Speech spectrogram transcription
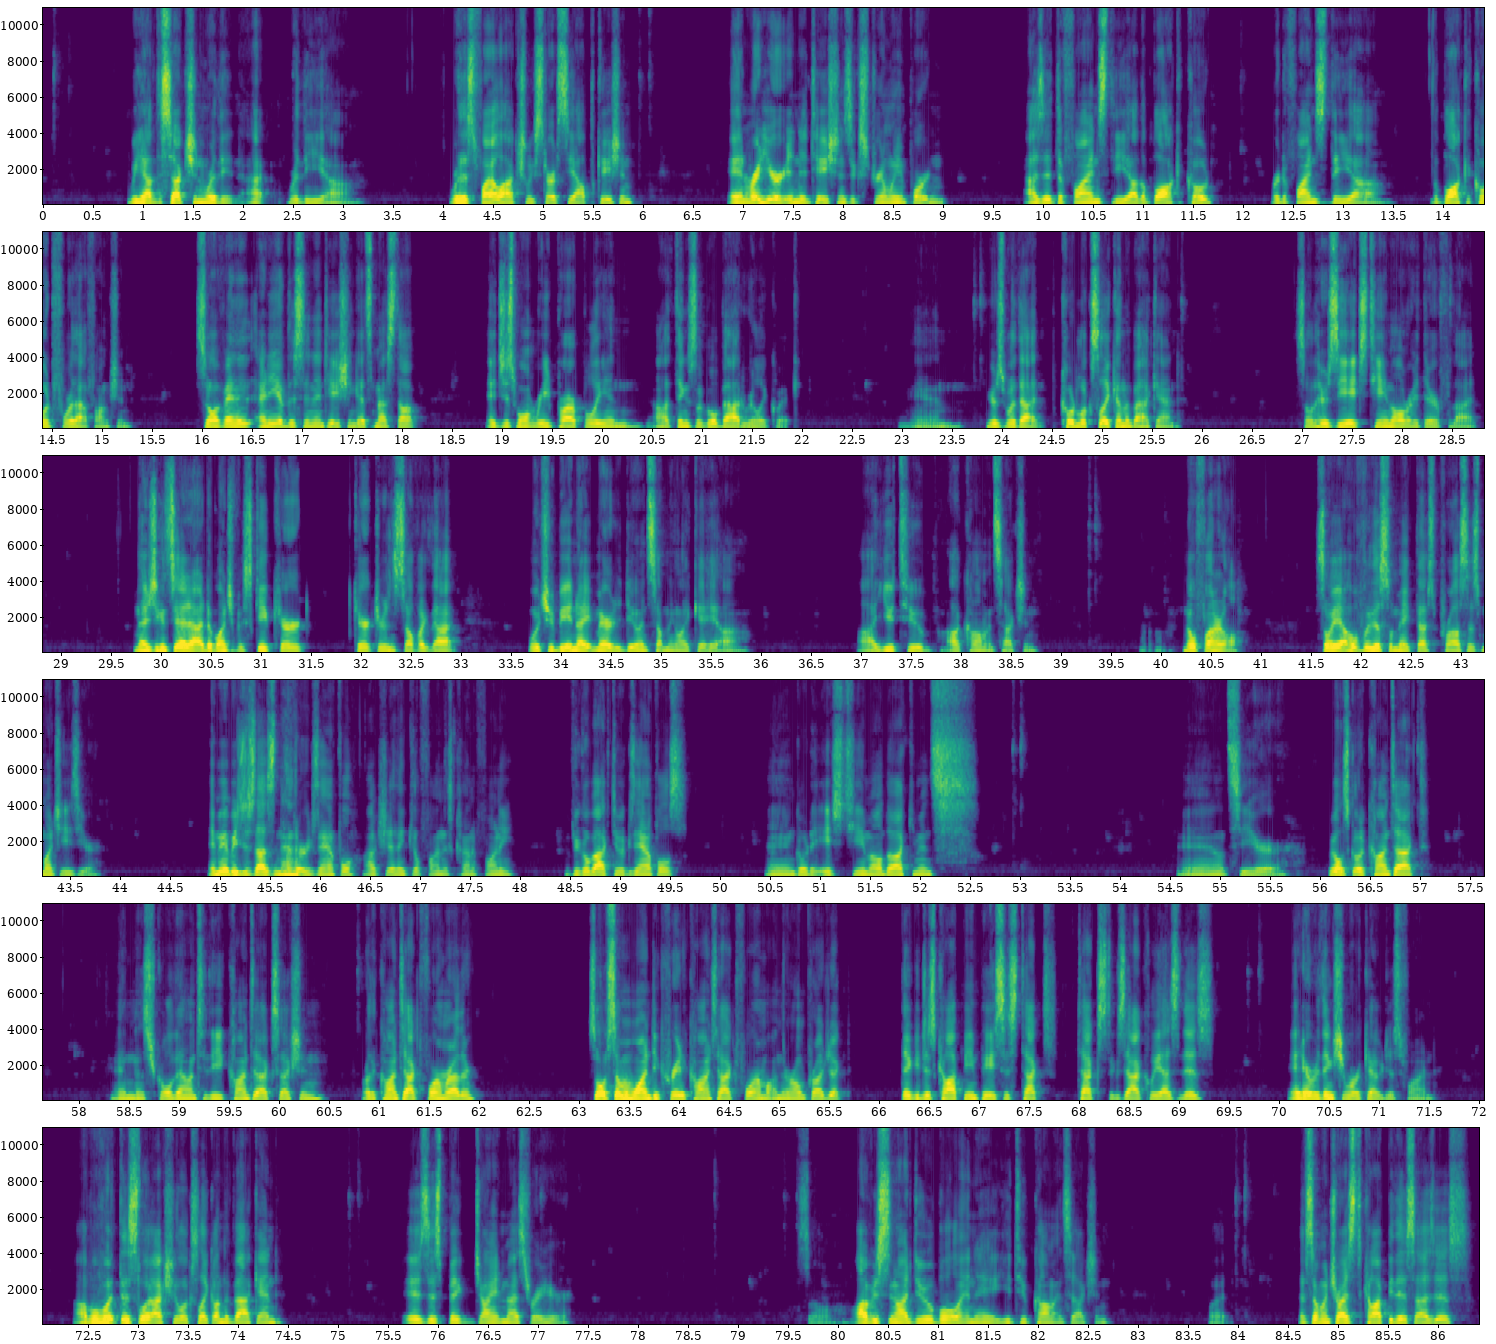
we have the section where the uh, where the uh, where this file actually starts the application. And right here, indentation is extremely important as it defines the uh, the block of code or defines the uh, the block of code for that function. So if any, any of this indentation gets messed up, it just won't read properly and uh, things will go bad really quick. And here's what that code looks like on the back end. So there's the HTML right there for that. And as you can see, I added a bunch of escape char- characters and stuff like that, which would be a nightmare to do in something like a, uh, a YouTube uh, comment section. No fun at all. So yeah, hopefully this will make this process much easier. And maybe just as another example, actually, I think you'll find this kind of funny. If you go back to examples and go to HTML documents, and let's see here, we'll just go to contact and then scroll down to the contact section or the contact form rather. So if someone wanted to create a contact form on their own project, they could just copy and paste this text text exactly as it is, and everything should work out just fine. Uh, but what this actually looks like on the back end is this big giant mess right here. So obviously not doable in a YouTube comment section. But if someone tries to copy this as is,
